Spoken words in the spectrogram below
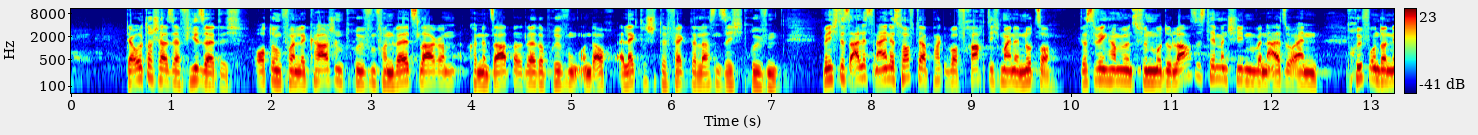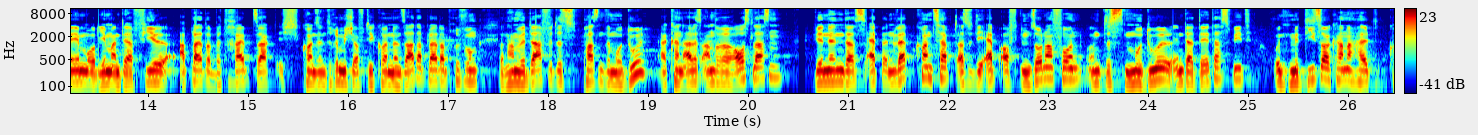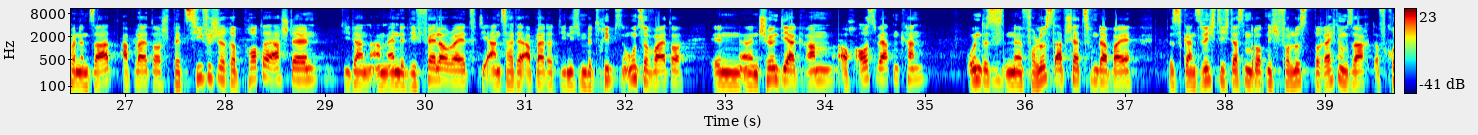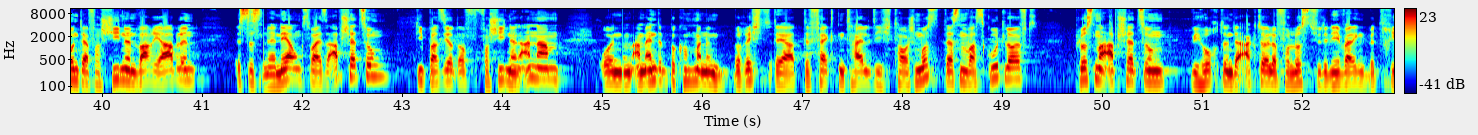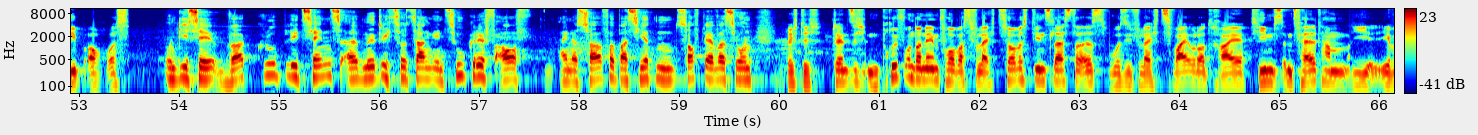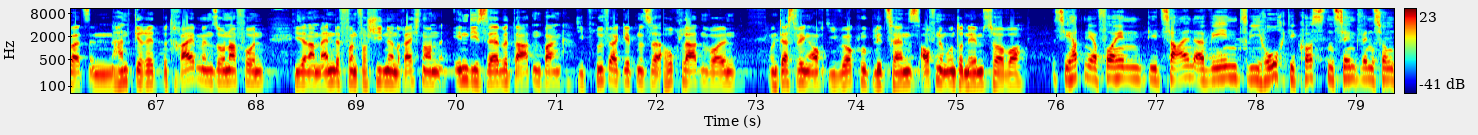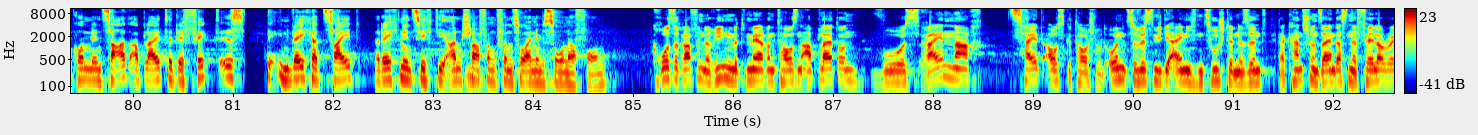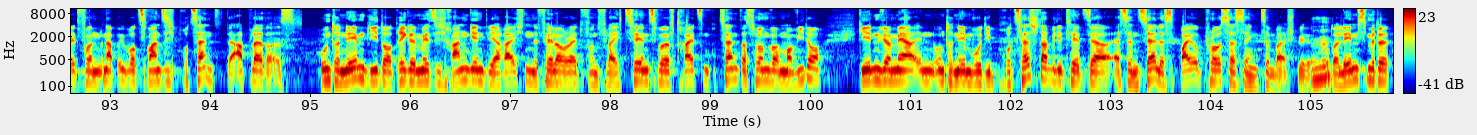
Der Ultraschall ist sehr vielseitig. Ortung von Leckagen prüfen, von Wälzlagern, Kondensatleiterprüfung und auch elektrische Defekte lassen sich prüfen. Wenn ich das alles in eine Software packe, überfragt ich meine Nutzer. Deswegen haben wir uns für ein Modularsystem entschieden. Wenn also ein Prüfunternehmen oder jemand, der viel Ableiter betreibt, sagt, ich konzentriere mich auf die Kondensatableiterprüfung, dann haben wir dafür das passende Modul. Er kann alles andere rauslassen wir nennen das App-in-Web-Konzept, also die App auf dem Sonaphone und das Modul in der Data Suite. Und mit dieser kann er halt Kondensatableiter spezifische Reporter erstellen, die dann am Ende die Failure Rate, die Anzahl der Ableiter, die nicht in Betrieb sind und so weiter in ein schönes Diagramm auch auswerten kann. Und es ist eine Verlustabschätzung dabei. Das ist ganz wichtig, dass man dort nicht Verlustberechnung sagt. Aufgrund der verschiedenen Variablen ist es eine näherungsweise Abschätzung. Die basiert auf verschiedenen Annahmen. Und am Ende bekommt man einen Bericht der defekten Teile, die ich tauschen muss, dessen, was gut läuft plus eine Abschätzung, wie hoch denn der aktuelle Verlust für den jeweiligen Betrieb auch ist. Und diese Workgroup-Lizenz ermöglicht sozusagen den Zugriff auf einer serverbasierten Softwareversion. Richtig. Stellen Sie sich ein Prüfunternehmen vor, was vielleicht Service-Dienstleister ist, wo Sie vielleicht zwei oder drei Teams im Feld haben, die jeweils ein Handgerät betreiben in Sonaphone, die dann am Ende von verschiedenen Rechnern in dieselbe Datenbank die Prüfergebnisse hochladen wollen und deswegen auch die Workgroup-Lizenz auf einem Unternehmensserver Sie hatten ja vorhin die Zahlen erwähnt, wie hoch die Kosten sind, wenn so ein Kondensatableiter defekt ist. In welcher Zeit rechnet sich die Anschaffung von so einem Sonaphone? Große Raffinerien mit mehreren tausend Ableitern, wo es rein nach Zeit ausgetauscht wird, ohne zu wissen, wie die eigentlichen Zustände sind. Da kann es schon sein, dass eine Failure Rate von knapp über 20 Prozent der Ableiter ist. Unternehmen, die dort regelmäßig rangehen, die erreichen eine Failure Rate von vielleicht 10, 12, 13 Prozent. Das hören wir immer wieder. Gehen wir mehr in Unternehmen, wo die Prozessstabilität sehr essentiell ist, Bioprocessing zum Beispiel mhm. oder Lebensmittel,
